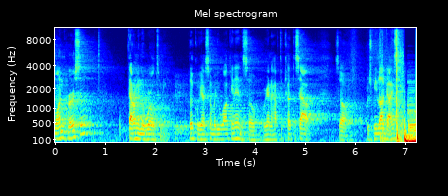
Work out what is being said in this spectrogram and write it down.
one person, that'll mean the world to me. look, we have somebody walking in, so we're gonna have to cut this out. So wish me luck, guys.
